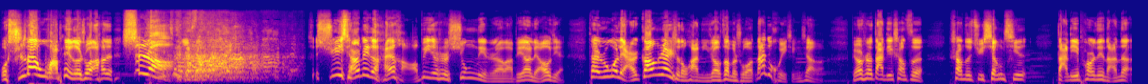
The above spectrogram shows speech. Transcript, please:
我实在无法配合说啊，是啊。徐强这个还好，毕竟是兄弟，知道吧？比较了解。但如果俩人刚认识的话，你就要这么说，那就毁形象啊。比方说大迪上次上次去相亲，大迪碰上那男的。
